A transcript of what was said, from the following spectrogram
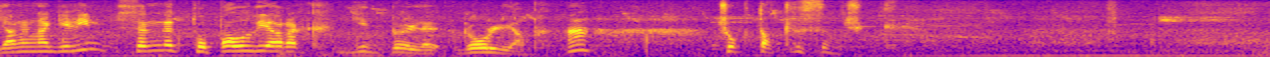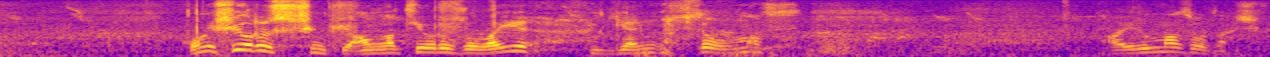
yanına geleyim. Sen de topallayarak git böyle rol yap. Ha? Çok tatlısın çünkü. Konuşuyoruz çünkü anlatıyoruz olayı. Gelmezse olmaz. Ayrılmaz oradan şimdi.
